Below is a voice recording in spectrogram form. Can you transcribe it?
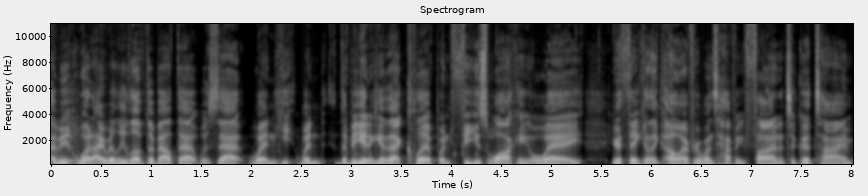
I mean, what I really loved about that was that when he, when the beginning of that clip, when Fee's walking away, you're thinking like, oh, everyone's having fun, it's a good time.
